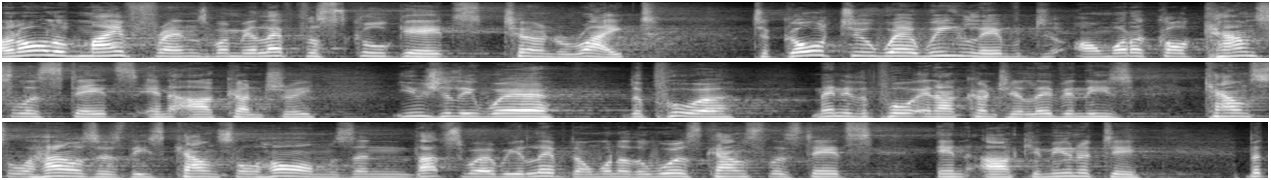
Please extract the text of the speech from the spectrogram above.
And all of my friends, when we left the school gates, turned right to go to where we lived on what are called council estates in our country, usually where the poor, many of the poor in our country live in these council houses, these council homes, and that's where we lived on one of the worst council estates in our community. But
